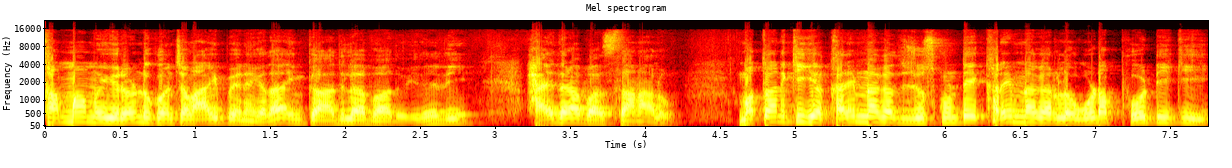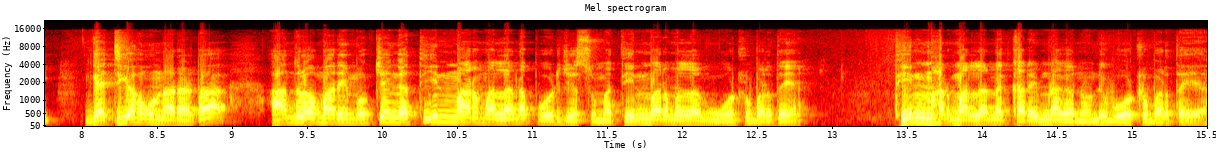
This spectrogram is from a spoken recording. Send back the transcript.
ఖమ్మం ఈ రెండు కొంచెం ఆగిపోయినాయి కదా ఇంకా ఆదిలాబాదు ఇదేది? హైదరాబాద్ స్థానాలు. మొత్తానికి ఇక కరీంనగర్ చూసుకుంటే కరీంనగర్లో కూడా పోటీకి గట్టిగా ఉన్నారట. అందులో మరి ముఖ్యంగా తీన్మార్ మల్లన్న పోటీ చేస్తుంది మరి తీన్మార్ మల్లన్న ఓట్లు పడతాయా? తీన్మార్ మల్లన్న కరీంనగర్ నుండి ఓట్లు పడతాయా?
